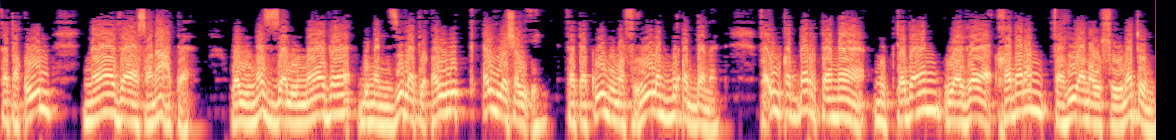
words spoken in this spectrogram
فتقول ماذا صنعت؟ وينزل ماذا بمنزلة قولك أي شيء؟ فتكون مفعولا مقدما. فإن قدرت ما مبتدا وذا خبرا فهي موصولة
